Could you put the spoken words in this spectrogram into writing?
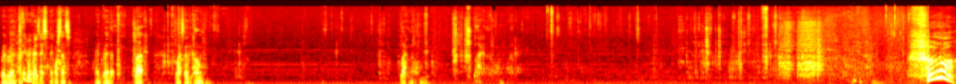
Red, red. I think red makes sense. Red, red. Black. Black side down. Black, no. Black, no. Okay. Whew,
